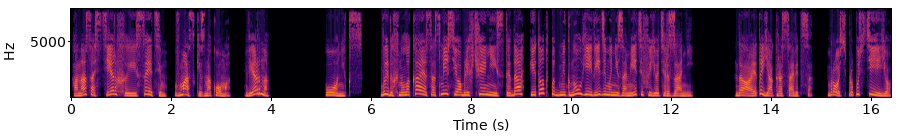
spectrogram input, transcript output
Она со стерхой и с этим, в маске знакома, верно?» «Оникс», Выдохнула Кая со смесью облегчения и стыда, и тот подмигнул ей, видимо, не заметив ее терзаний. «Да, это я красавица. Брось, пропусти ее,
